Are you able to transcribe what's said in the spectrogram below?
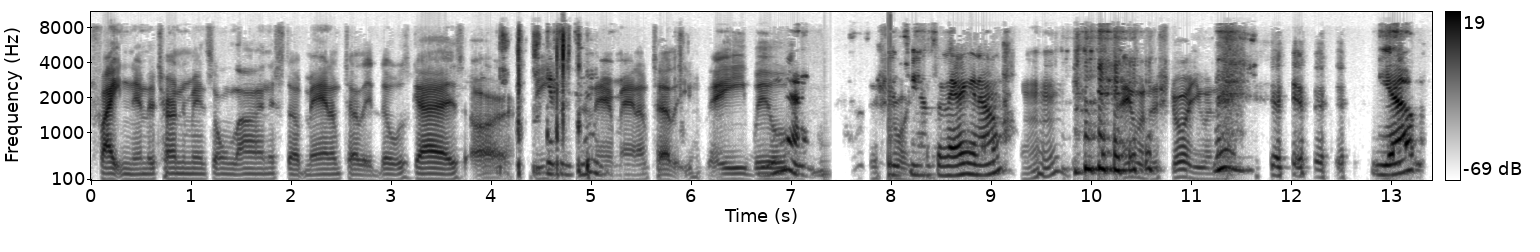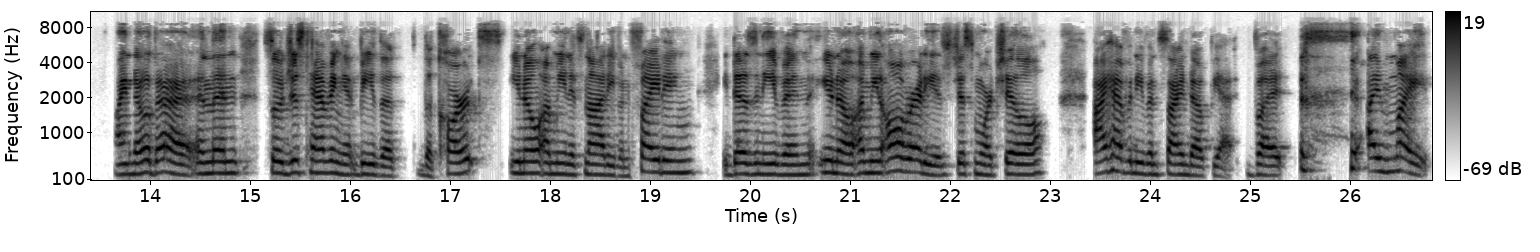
fighting in the tournaments online and stuff. Man, I'm telling you, those guys are beasts in there. Man, I'm telling you, they will. Yeah. Destroy chance you. in there, you know. Mm-hmm. they will destroy you in there. yep. I know that. And then so just having it be the the carts, you know, I mean it's not even fighting. It doesn't even, you know, I mean already it's just more chill. I haven't even signed up yet, but I might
